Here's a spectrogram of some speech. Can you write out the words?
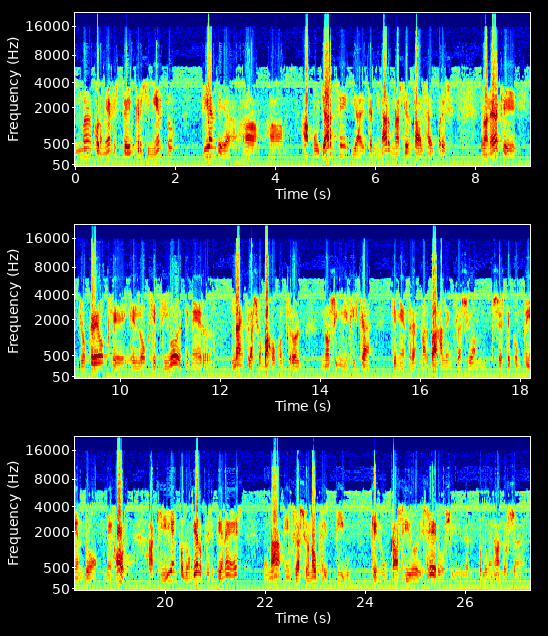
una economía que esté en crecimiento tiende a, apoyarse y a determinar una cierta alza del precio. De manera que yo creo que el objetivo de tener la inflación bajo control no significa que mientras más baja la inflación se esté cumpliendo mejor. Aquí en Colombia lo que se tiene es una inflación objetivo, que nunca ha sido de cero, por lo menos en los eh,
